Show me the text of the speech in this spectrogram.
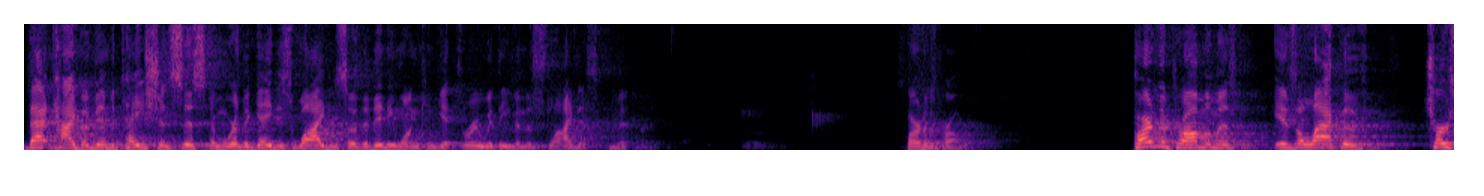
that type of invitation system where the gate is widened so that anyone can get through with even the slightest commitment. Part of the problem. Part of the problem is, is a lack of church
